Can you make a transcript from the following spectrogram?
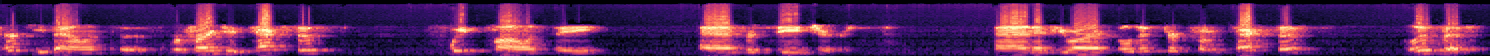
turkey balances, referring to Texas sweep policy and procedures. And if you are a school district from Texas, Elizabeth,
